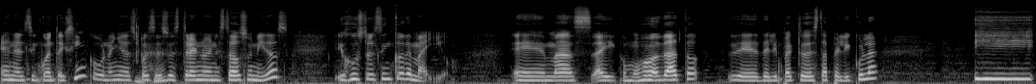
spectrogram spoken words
en el 55, un año después de su estreno en Estados Unidos, y justo el 5 de mayo. Eh, más ahí como dato del impacto de esta película. Y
